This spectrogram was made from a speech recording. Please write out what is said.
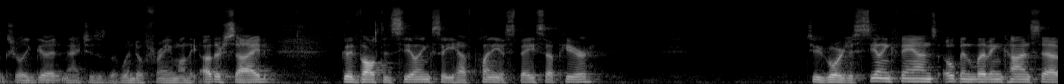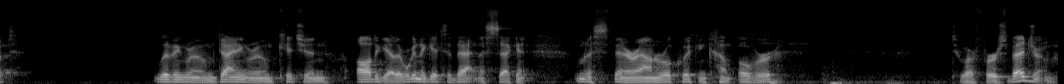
looks really good, matches the window frame on the other side. Good vaulted ceiling, so you have plenty of space up here. Two gorgeous ceiling fans, open living concept, living room, dining room, kitchen, all together. We're gonna get to that in a second. I'm gonna spin around real quick and come over to our first bedroom.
